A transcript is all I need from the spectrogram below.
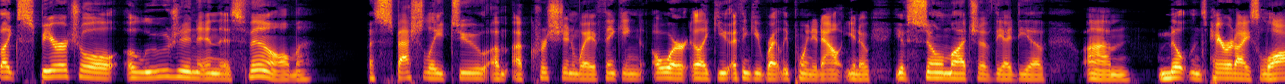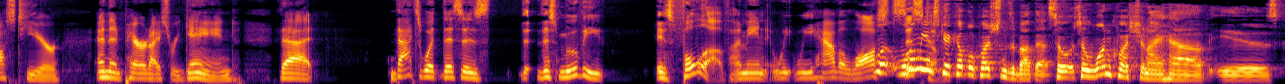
like spiritual illusion in this film, especially to a, a, Christian way of thinking, or like you, I think you rightly pointed out, you know, you have so much of the idea of um, Milton's Paradise Lost here, and then Paradise Regained. That that's what this is. Th- this movie is full of. I mean, we we have a lost. Well, let me ask you a couple questions about that. So, so one question I have is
